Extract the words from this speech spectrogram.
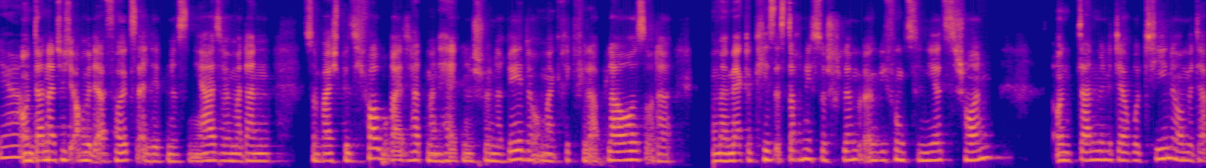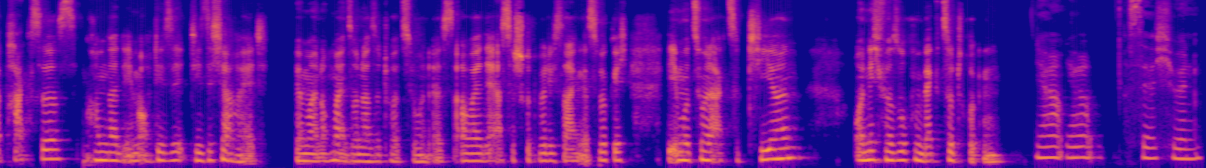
Ja. Und dann natürlich auch mit Erfolgserlebnissen. Ja, also wenn man dann zum Beispiel sich vorbereitet hat, man hält eine schöne Rede und man kriegt viel Applaus oder man merkt, okay, es ist doch nicht so schlimm, irgendwie funktioniert es schon. Und dann mit der Routine und mit der Praxis kommt dann eben auch die, die Sicherheit, wenn man nochmal in so einer Situation ist. Aber der erste Schritt, würde ich sagen, ist wirklich die Emotionen akzeptieren und nicht versuchen wegzudrücken. Ja, ja. Sehr schön.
